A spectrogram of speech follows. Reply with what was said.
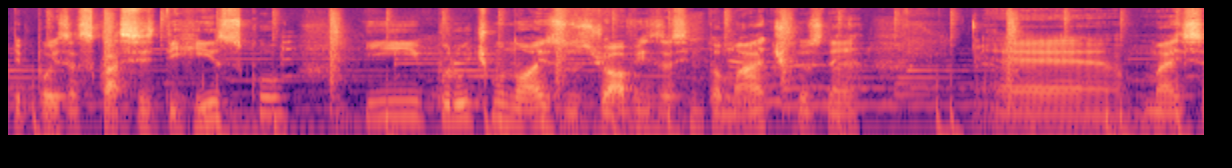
depois as classes de risco e por último nós, os jovens assintomáticos, né? É, mas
